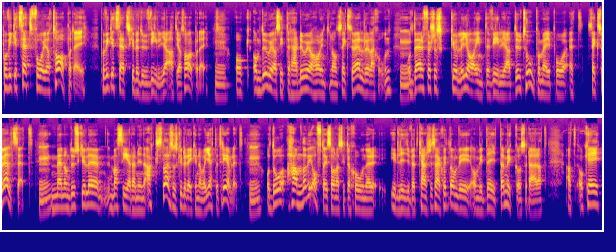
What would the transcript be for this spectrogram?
på vilket sätt får jag ta på dig? På vilket sätt skulle du vilja att jag tar på dig? Och om du och jag sitter här, du och jag har inte någon sexuell relation och därför så skulle jag inte vilja att du tog på mig på ett sexuellt sätt. Men om du skulle massera mina axlar så skulle det kunna vara jättetrevligt. Och då hamnar vi ofta i sådana situationer i livet, kanske särskilt om vi, om vi dejtar mycket och sådär, att, att okej,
